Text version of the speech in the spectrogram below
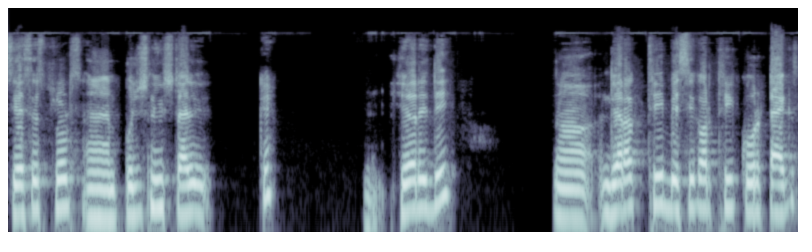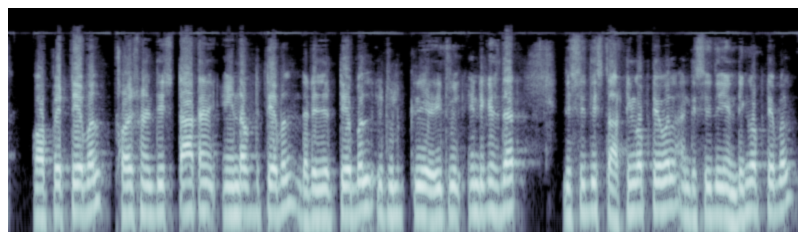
css floats and positioning style. Okay? Here is the uh, there are three basic or three core tags of a table. First one is the start and end of the table. That is a table. It will create it will indicate that this is the starting of table and this is the ending of table.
